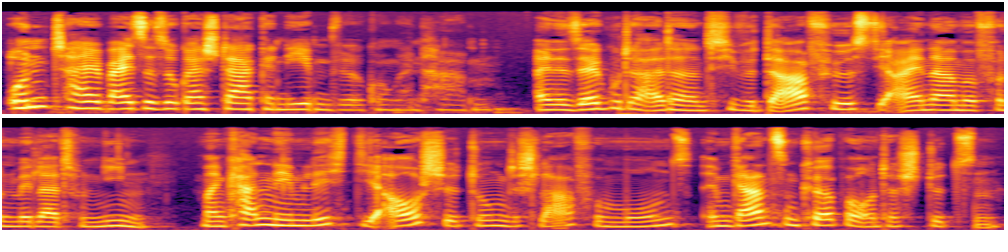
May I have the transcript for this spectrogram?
und teilweise sogar starke Nebenwirkungen haben. Eine sehr gute Alternative dafür ist die Einnahme von Melatonin. Man kann nämlich die Ausschüttung des Schlafhormons im ganzen Körper unterstützen.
